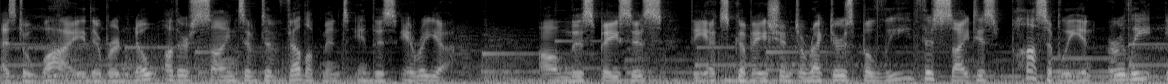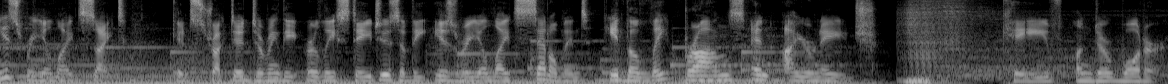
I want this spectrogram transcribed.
as to why there were no other signs of development in this area. On this basis, the excavation directors believe the site is possibly an early Israelite site, constructed during the early stages of the Israelite settlement in the Late Bronze and Iron Age. Cave underwater.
